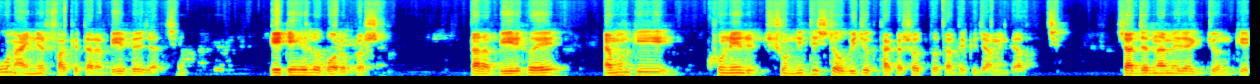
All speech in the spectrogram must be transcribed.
কোন আইনের ফাঁকে তারা বের হয়ে যাচ্ছে? এটাই হলো বড় প্রশ্ন। তারা বের হয়ে, এমনকি খুনের সুনির্দিষ্ট অভিযোগ থাকা সত্ত্বেও তাদেরকে জামিন দেওয়া হচ্ছে। সাজ্জাদ নামের একজনকে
